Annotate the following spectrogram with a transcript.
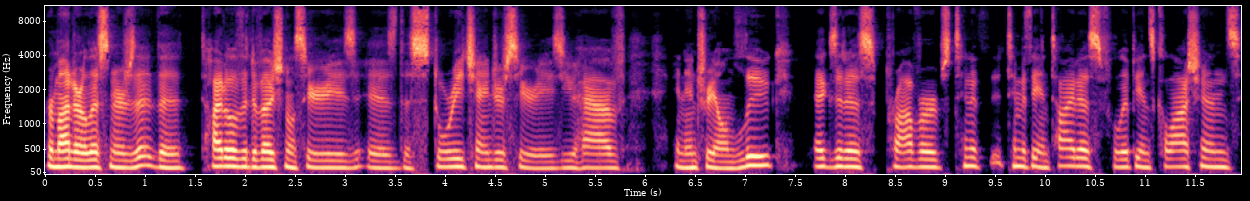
remind our listeners that the title of the devotional series is the Story Changer series. You have an entry on Luke, Exodus, Proverbs, Timothy and Titus, Philippians, Colossians,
